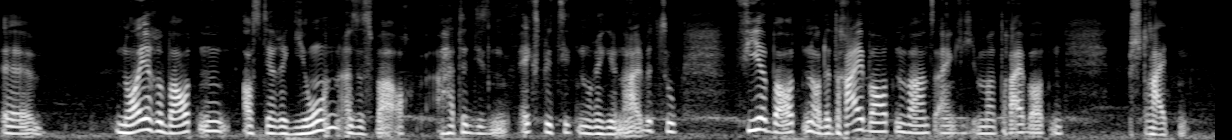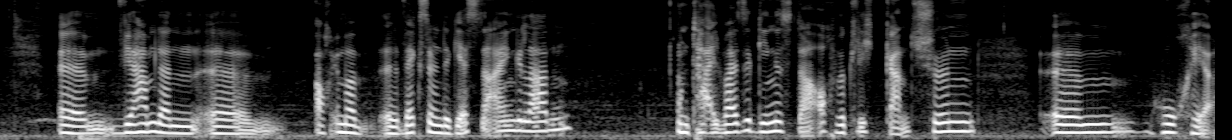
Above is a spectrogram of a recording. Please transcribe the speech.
äh, neuere Bauten aus der Region, also es war auch, hatte diesen expliziten Regionalbezug, vier Bauten oder drei Bauten waren es eigentlich immer, drei Bauten streiten. Ähm, wir haben dann ähm, auch immer äh, wechselnde Gäste eingeladen und teilweise ging es da auch wirklich ganz schön ähm, hoch her.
